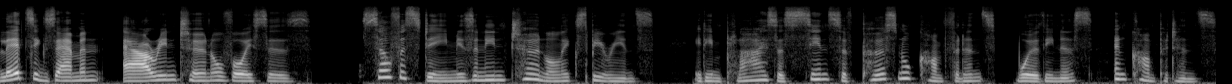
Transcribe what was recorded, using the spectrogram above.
Let's examine our internal voices. Self esteem is an internal experience. It implies a sense of personal confidence, worthiness, and competence.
